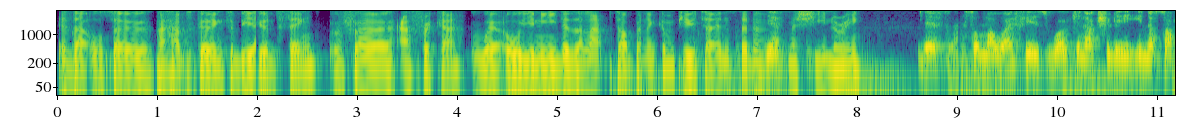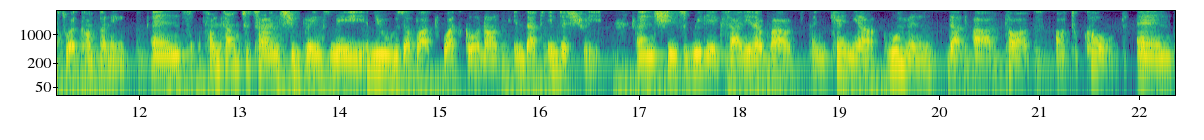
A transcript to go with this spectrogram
is that also perhaps going to be a good thing for africa where all you need is a laptop and a computer instead of yes. machinery Yes. So my wife is working actually in a software company. And from time to time, she brings me news about what's going on in that industry. And she's really excited about in Kenya women that are taught how to code. And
